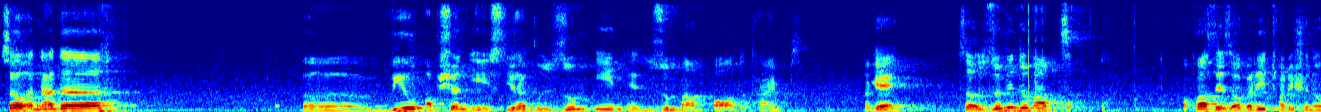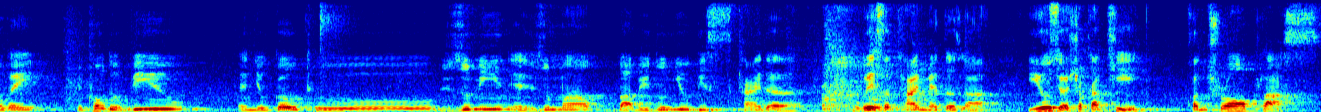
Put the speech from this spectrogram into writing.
So another uh, view option is you have to zoom in and zoom out all the times. Okay, so zoom in, zoom out. Of course, there's a very traditional way. You go to view and you go to zoom in and zoom out, but we don't use this kind of waste of time methods lah. Use your shortcut key, Control plus,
